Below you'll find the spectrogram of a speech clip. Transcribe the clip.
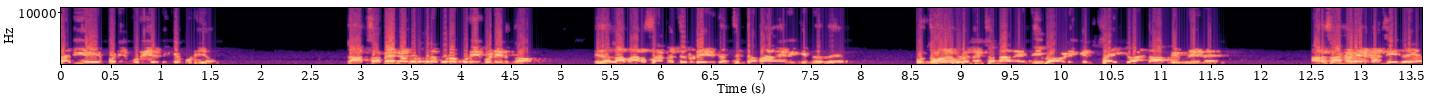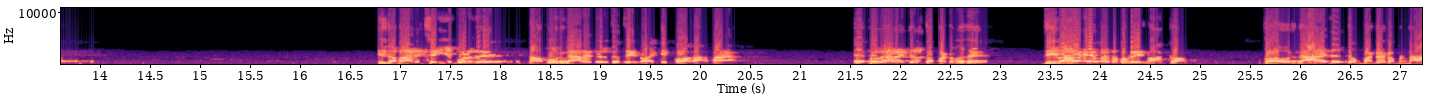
சதியை எப்படி முறியடிக்க முடியும்? நாம் சமையல் கூடத்தில் கூட முடிவு பண்ணியிருக்கோம் இதெல்லாம் அரசாங்கத்தினுடைய இந்த திட்டமாக இருக்கின்றது. ஒரு தோழர் கூட நான் சொன்னாரு தீபாவளிக்கு ஸ்ட்ரைக் வேண்டாம் அப்படி இப்படின்னு. அரசாங்கமே என்ன செய்யுது இந்த மாதிரி செய்யும் பொழுது நாம் ஒரு வேலை நிறுத்தத்தை நோக்கி போகாம எப்ப வேலை நிறுத்தம் பண்ணுவது தீபாவளி எல்லாம் நம்மளுடைய நோக்கம். இப்போ ஒரு வேலை நிறுத்தம் பண்ணணும்னா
